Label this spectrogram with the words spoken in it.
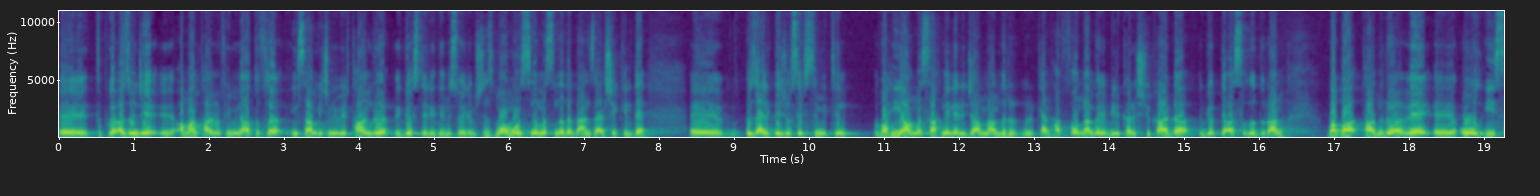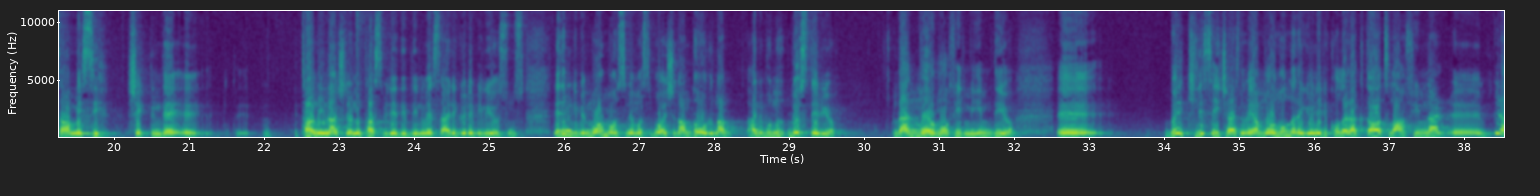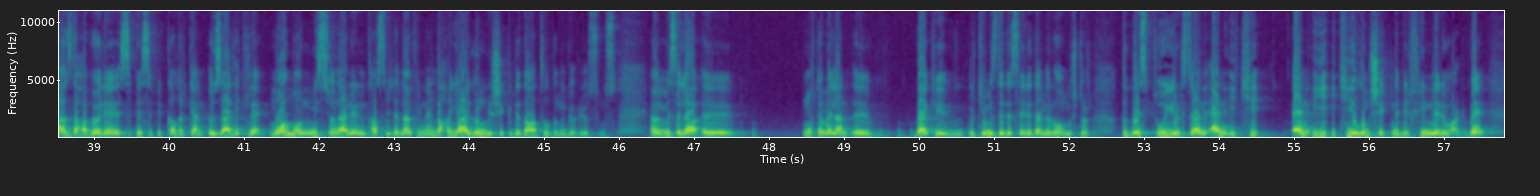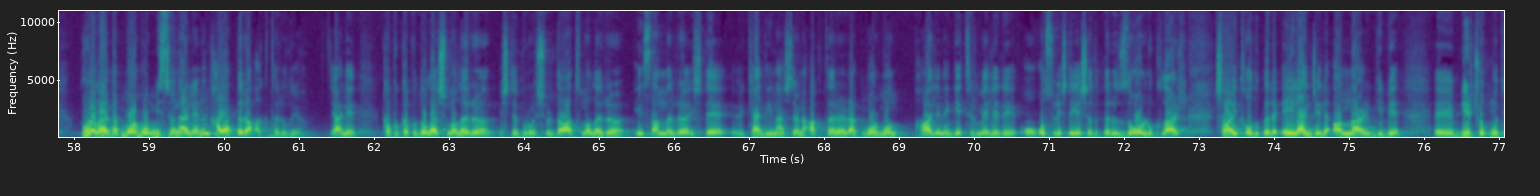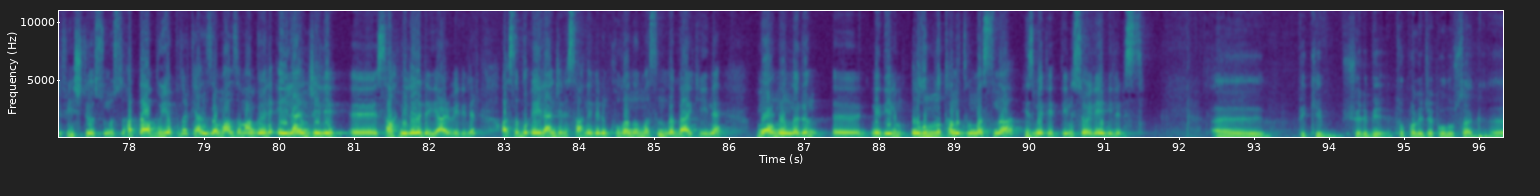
e, tıpkı az önce e, Aman Tanrım filmine atıfla insan biçimli bir tanrı e, gösterildiğini söylemiştiniz. Mormon sinemasında da benzer şekilde e, özellikle Joseph Smith'in vahiy alma sahneleri canlandırılırken hafif ondan böyle bir karış yukarıda gökte asılı duran baba tanrı ve e, oğul İsa Mesih şeklinde e, Tanrı inançlarının tasvir edildiğini vesaire görebiliyorsunuz. Dediğim gibi Mormon sineması bu açıdan doğrudan hani bunu gösteriyor. Ben Mormon filmiyim diyor. Ee, böyle kilise içerisinde veya Mormonlara yönelik olarak dağıtılan filmler e, biraz daha böyle spesifik kalırken özellikle Mormon misyonerlerini tasvir eden filmlerin daha yaygın bir şekilde dağıtıldığını görüyorsunuz. Yani mesela e, muhtemelen e, belki ülkemizde de seyredenler olmuştur. The Best Two Years yani en iki en iyi iki yılım şeklinde bir filmleri var ve buralarda Mormon misyonerlerinin hayatları aktarılıyor. Yani kapı kapı dolaşmaları, işte broşür dağıtmaları, insanları işte kendi inançlarına aktararak Mormon haline getirmeleri, o, o süreçte yaşadıkları zorluklar, şahit oldukları eğlenceli anlar gibi e, birçok motifi işliyorsunuz. Hatta bu yapılırken zaman zaman böyle eğlenceli e, sahnelere de yer verilir. Aslında bu eğlenceli sahnelerin kullanılmasını da belki yine Mormonların e, ne diyelim olumlu tanıtılmasına hizmet ettiğini söyleyebiliriz. Ee, peki şöyle bir toparlayacak olursak e,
